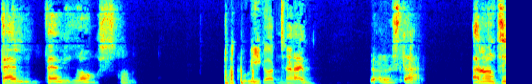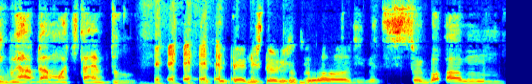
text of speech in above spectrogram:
very very long story. We got time. You understand? I don't think we have that much time to Prepare the story. to go the story. But um,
